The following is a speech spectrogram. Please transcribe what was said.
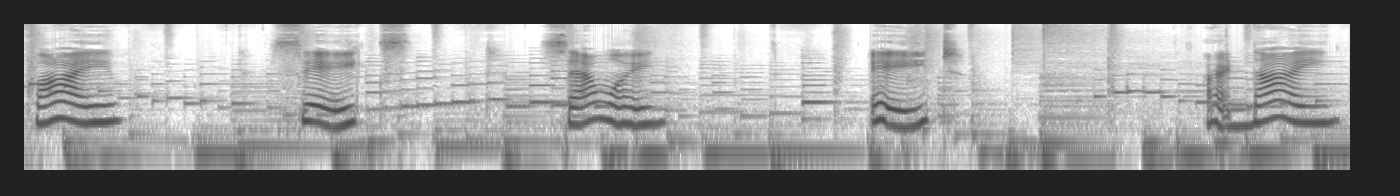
5, 6, 7, 8, and 9.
